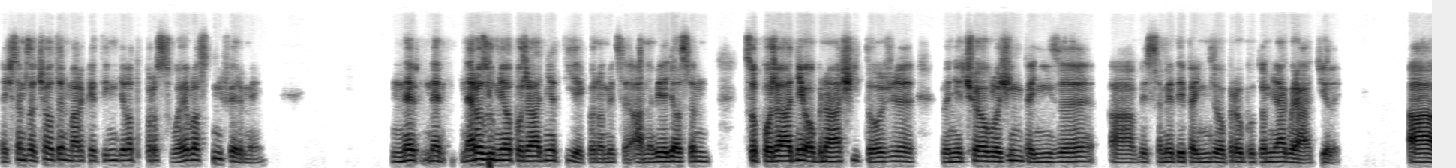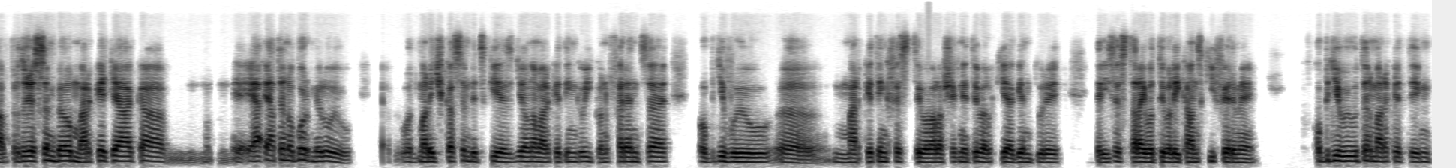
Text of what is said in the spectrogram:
než jsem začal ten marketing dělat pro svoje vlastní firmy, ne, ne, nerozuměl pořádně té ekonomice a nevěděl jsem, co pořádně obnáší to, že do něčeho vložím peníze a by se mi ty peníze opravdu potom nějak vrátily. A protože jsem byl marketák a já, já ten obor miluju. Od malička jsem vždycky jezdil na marketingové konference, obdivuju uh, marketing festival a všechny ty velké agentury, které se starají o ty velikánské firmy. Obdivuju ten marketing,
